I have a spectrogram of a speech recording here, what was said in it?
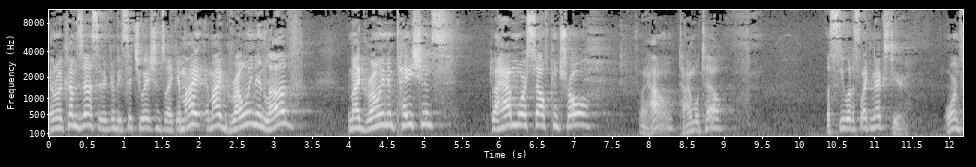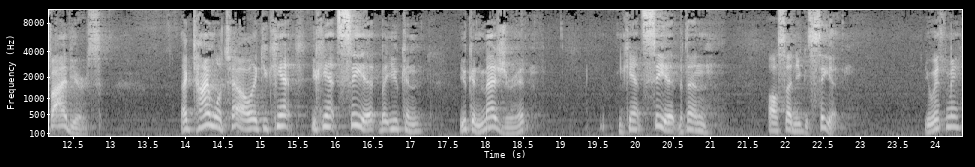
And when it comes to us, there can be situations like, am I, am I growing in love? Am I growing in patience? Do I have more self control? Like, I don't know. Time will tell. Let's see what it's like next year or in five years. Like time will tell. Like you can't you can't see it, but you can you can measure it. You can't see it, but then all of a sudden you can see it. You with me?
